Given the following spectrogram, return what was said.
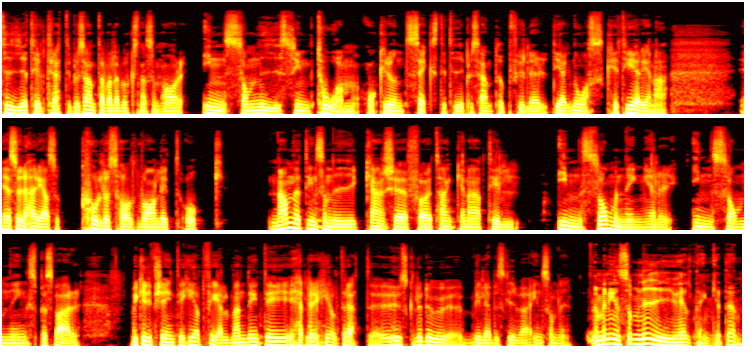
10 till 30 procent av alla vuxna som har insomnisymptom och runt 6 till 10 procent uppfyller diagnoskriterierna. Eh, så det här är alltså kolossalt vanligt och namnet insomni kanske för tankarna till insomning eller insomningsbesvär. Vilket i och för sig inte är helt fel, men det är inte heller helt rätt. Hur skulle du vilja beskriva insomni? Ja, men insomni är ju helt enkelt en,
